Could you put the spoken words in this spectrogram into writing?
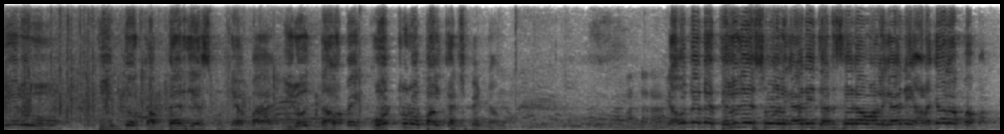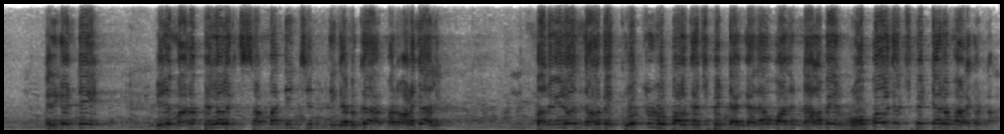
మీరు దీంతో కంపేర్ చేసుకుంటే అమ్మా ఈరోజు నలభై కోట్ల రూపాయలు ఖర్చు పెట్టాం. ఎవరినైనా తెలుగుదేశం వాళ్ళు కానీ జనసేన వాళ్ళు కానీ అడగాలమ్మా ఎందుకంటే ఇది మన పిల్లలకు సంబంధించింది కనుక మనం అడగాలి. మనం ఈరోజు నలభై కోట్ల రూపాయలు ఖర్చు పెట్టాం కదా వాళ్ళు నలభై రూపాయలు ఖర్చు పెట్టారో మనం అడగండి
